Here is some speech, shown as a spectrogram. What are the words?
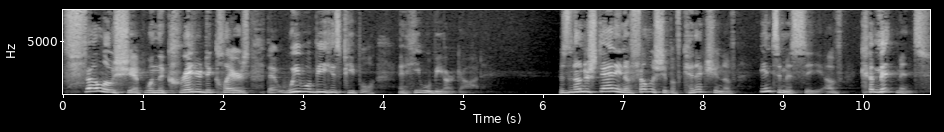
fellowship when the Creator declares that we will be his people and he will be our God. There's an understanding of fellowship, of connection, of intimacy, of commitment.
